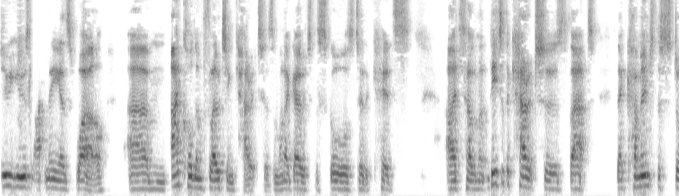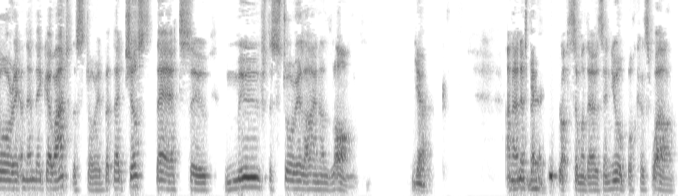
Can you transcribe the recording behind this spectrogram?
do use like me as well. um, I call them floating characters. And when I go to the schools to the kids, I tell them these are the characters that they come into the story and then they go out of the story, but they're just there to move the storyline along. Yeah. And I know yeah. you've got some of those in your book as well.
